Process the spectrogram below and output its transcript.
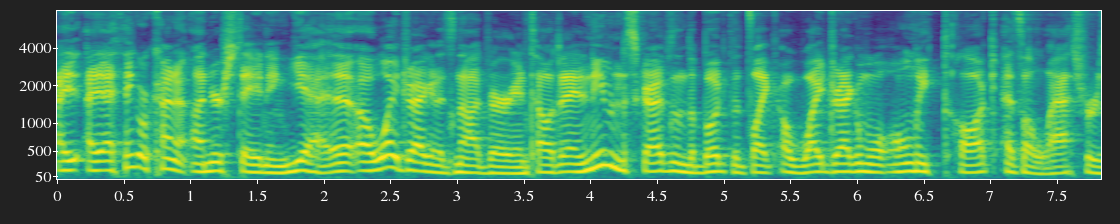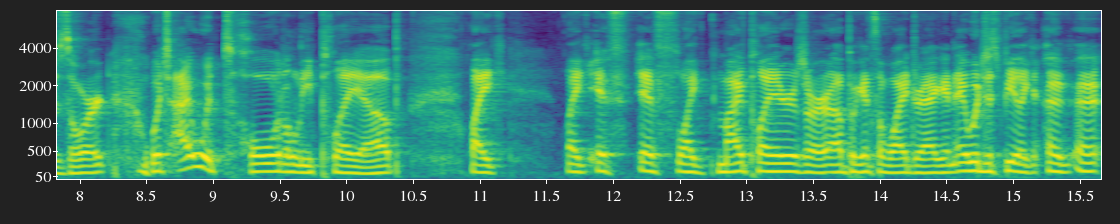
I, I think we're kind of understating. Yeah, a white dragon is not very intelligent, and it even describes in the book that's like a white dragon will only talk as a last resort, which I would totally play up. Like like if if like my players are up against a white dragon, it would just be like a,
